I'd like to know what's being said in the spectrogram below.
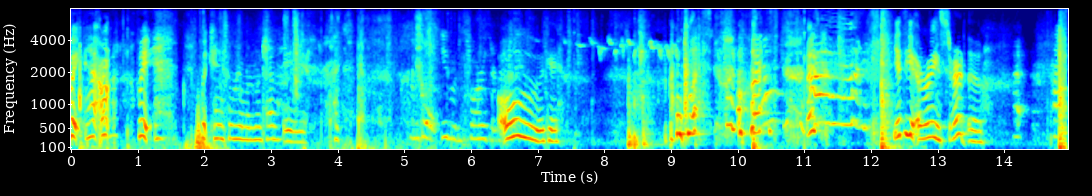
wait, I want- wait, wait. Can you film me one more time? Yeah, yeah. You go even farther. Oh, okay. what? what? You have to get a running start though. Huh?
